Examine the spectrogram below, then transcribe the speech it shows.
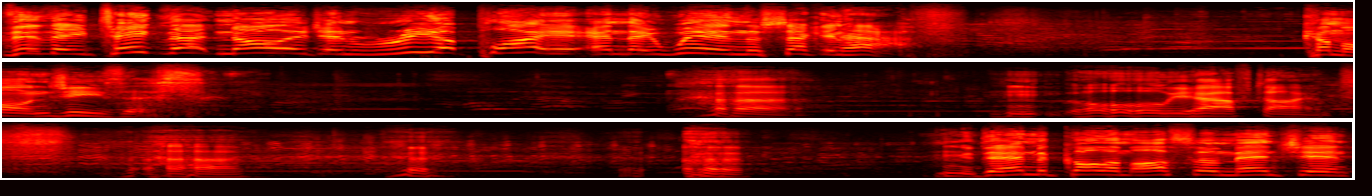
they take that knowledge and reapply it and they win the second half. Come on, Jesus. Holy halftime. Dan McCollum also mentioned,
